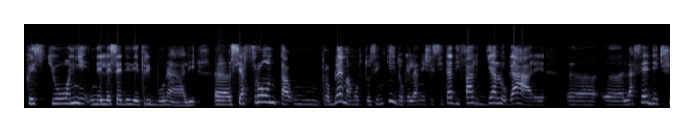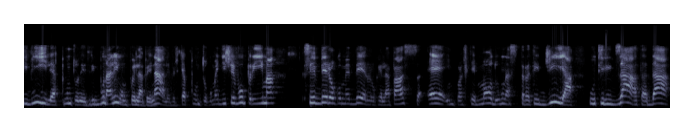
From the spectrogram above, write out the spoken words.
questioni nelle sedi dei tribunali. Eh, si affronta un problema molto sentito che è la necessità di far dialogare eh, eh, la sede civile appunto dei tribunali con quella penale, perché appunto come dicevo prima se è vero come è vero che la PAS è in qualche modo una strategia utilizzata da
